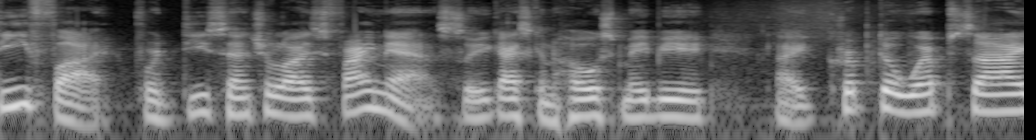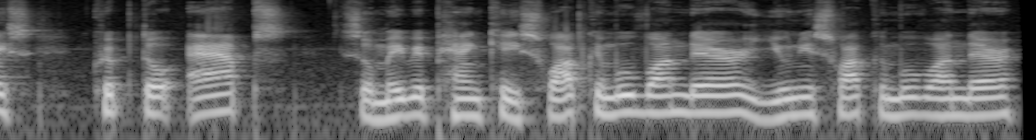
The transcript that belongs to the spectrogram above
DeFi, for decentralized finance. So you guys can host maybe like crypto websites, crypto apps. So maybe Pancake Swap can move on there, Uniswap can move on there,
